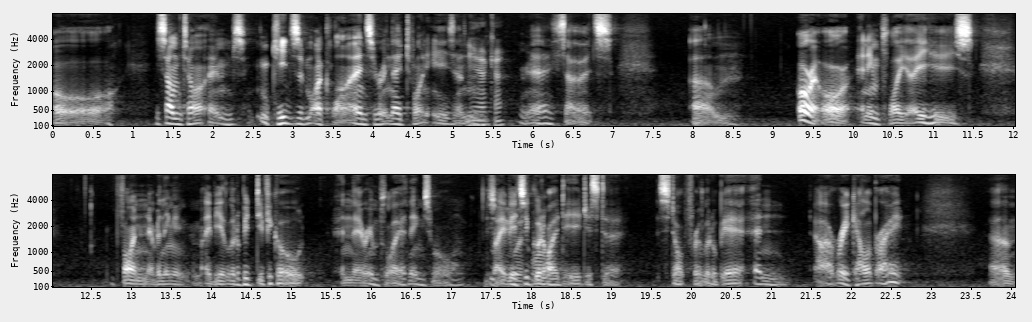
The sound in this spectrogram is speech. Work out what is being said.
or sometimes kids of my clients are in their 20s and Yeah. Okay. yeah, so it's um, or or an employee who's finding everything maybe a little bit difficult, and their employer thinks, well, This maybe it's a good idea just to stop for a little bit and uh, recalibrate. Um,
